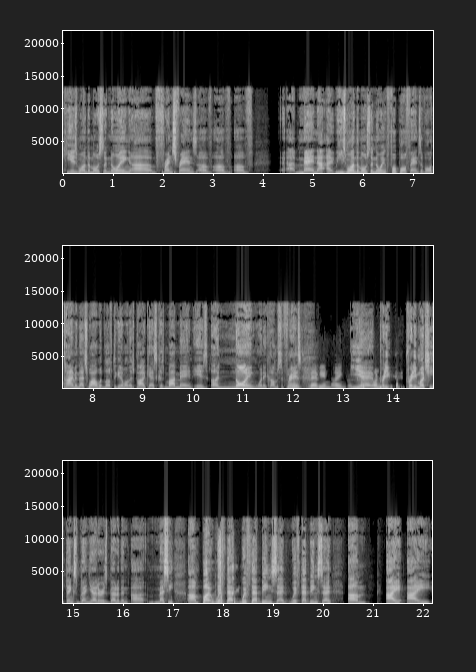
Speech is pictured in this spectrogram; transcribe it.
He is one of the most annoying uh, French fans of of of uh, man. I, I, he's one of the most annoying football fans of all time, and that's why I would love to get him on this podcast because my man is annoying when it comes to He France. is very annoying, bro. Yeah, pretty pretty much. He thinks Ben Yedder is better than uh, Messi. Um, but with that with that being said, with that being said, um, I I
